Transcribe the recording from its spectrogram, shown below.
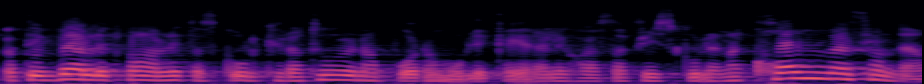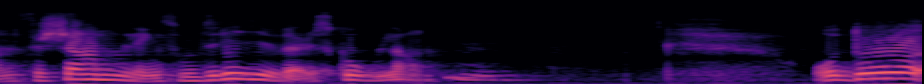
att det är väldigt vanligt att skolkuratorerna på de olika religiösa friskolorna kommer från den församling som driver skolan. Mm. Och då,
